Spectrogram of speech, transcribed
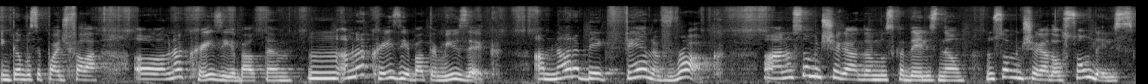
Então você pode falar: Oh, I'm not crazy about them. Mm, I'm not crazy about their music. I'm not a big fan of rock. Ah, não sou muito chegado à música deles, não. Não sou muito chegado ao som deles.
